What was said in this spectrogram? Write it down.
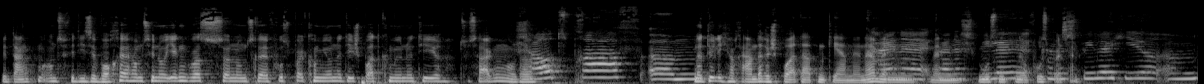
bedanken wir uns für diese Woche. Haben Sie noch irgendwas an unsere Fußball-Community, Sport-Community zu sagen? Oder? Schaut brav. Ähm, Natürlich auch andere Sportarten gerne, ne? keine, wenn, wenn keine, muss nicht nur Spiele, Fußball keine sein. Spiele hier ähm,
